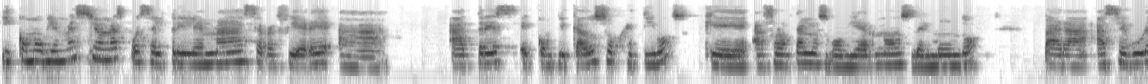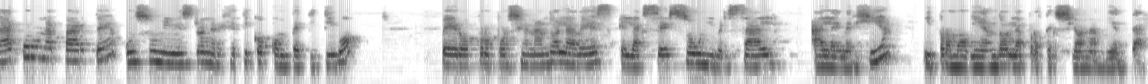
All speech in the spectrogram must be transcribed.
Y como bien mencionas, pues el trilema se refiere a a tres eh, complicados objetivos que afrontan los gobiernos del mundo para asegurar, por una parte, un suministro energético competitivo, pero proporcionando a la vez el acceso universal a la energía y promoviendo la protección ambiental.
